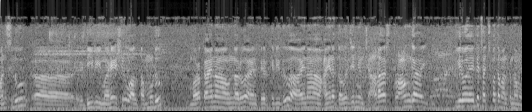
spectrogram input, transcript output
మనుషులు డివి మహేష్ వాళ్ళ తమ్ముడు మరొక ఆయన ఉన్నారు ఆయన పేరు తెలీదు. ఆయన ఆయన దౌర్జన్యం చాలా స్ట్రాంగ్గా ఈరోజైతే అయితే చచ్చిపోతాం అనుకున్నాము.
